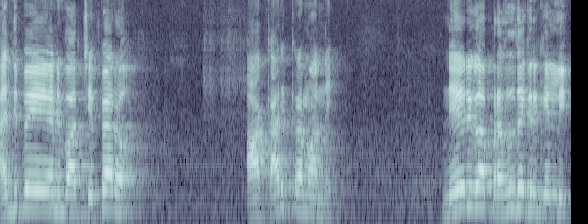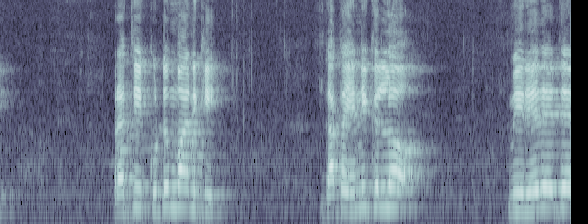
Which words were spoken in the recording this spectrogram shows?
అందిపోయాయి అని వారు చెప్పారో. ఆ కార్యక్రమాన్ని నేరుగా ప్రజల దగ్గరికి వెళ్ళి ప్రతి కుటుంబానికి గత ఎన్నికల్లో మీరు ఏదైతే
